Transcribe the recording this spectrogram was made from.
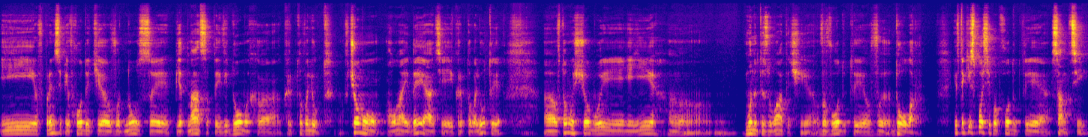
І, в принципі, входить в одну з 15 відомих е, криптовалют. В чому головна ідея цієї криптовалюти? Е, В тому, щоб її е, монетизувати чи виводити в долар. І в такий спосіб обходити санкції.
